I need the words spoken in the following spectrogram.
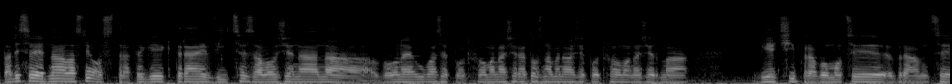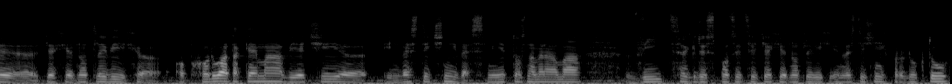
Tady se jedná vlastně o strategii, která je více založena na volné úvaze portfolio manažera. To znamená, že portfolio manažer má větší pravomoci v rámci eh, těch jednotlivých eh, obchodů a také má větší eh, investiční vesmír, to znamená má více k dispozici těch jednotlivých investičních produktů,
